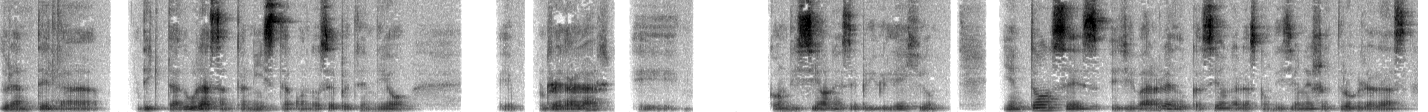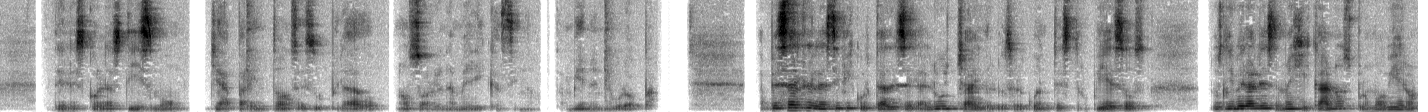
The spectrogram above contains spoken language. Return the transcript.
durante la dictadura santanista cuando se pretendió eh, regalar condiciones de privilegio y entonces eh, llevar a la educación a las condiciones retrógradas del escolastismo ya para entonces superado no solo en América sino también en Europa. A pesar de las dificultades de la lucha y de los frecuentes tropiezos, los liberales mexicanos promovieron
